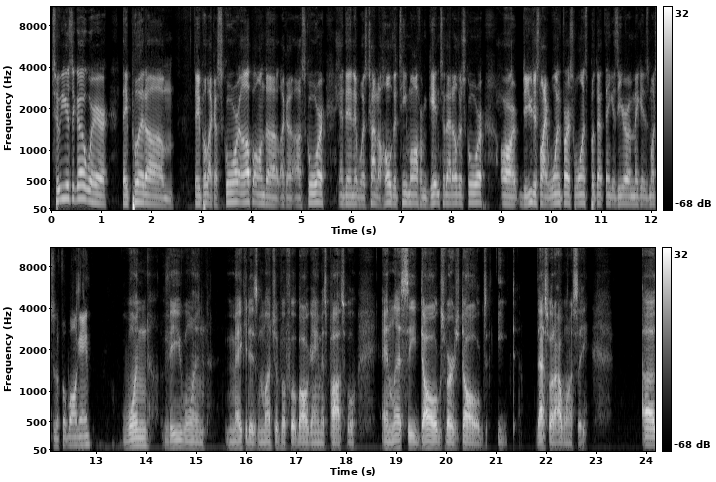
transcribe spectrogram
two years ago where they put um they put like a score up on the like a, a, score and then it was trying to hold the team off from getting to that other score or do you just like one versus ones put that thing at zero and make it as much as a football game one v one make it as much of a football game as possible and let's see dogs versus dogs eat that's what i want to see uh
